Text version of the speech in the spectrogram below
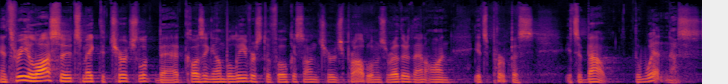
And three, lawsuits make the church look bad, causing unbelievers to focus on church problems rather than on its purpose. It's about the witness,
